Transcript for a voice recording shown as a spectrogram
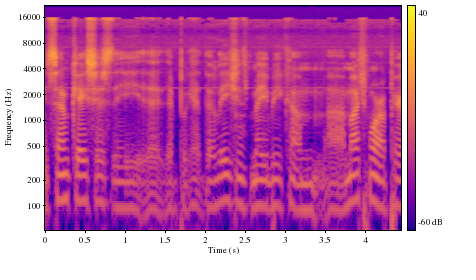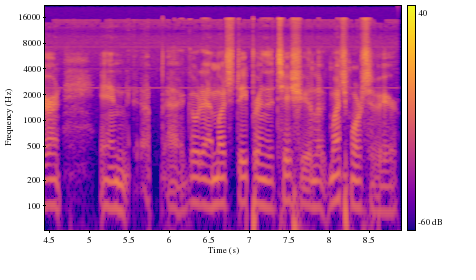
In some cases the the, the, the lesions may become uh, much more apparent and uh, uh, go down much deeper in the tissue and look much more severe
